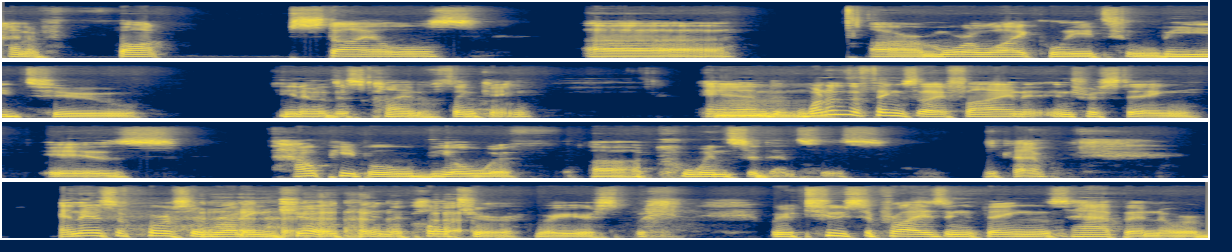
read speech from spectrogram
kind of thought styles uh, are more likely to lead to, you know, this kind of thinking. And mm. one of the things that I find interesting is how people deal with uh, coincidences. Okay. And there's, of course, a running joke in the culture where you're, where two surprising things happen or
